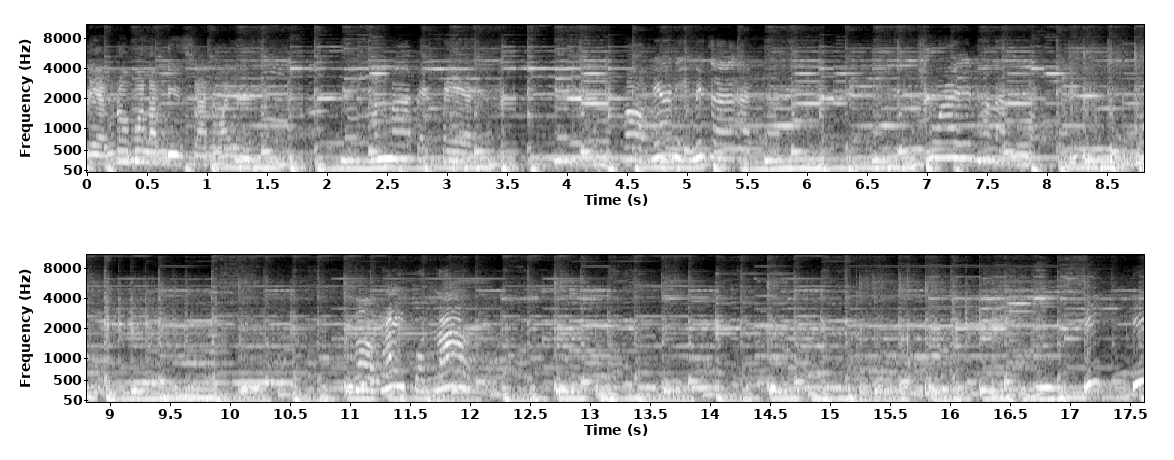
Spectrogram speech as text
ปลกๆเนาะมาลำดีสานไว้มันมาแปลกๆบอกแม่หนีไม่จะอัดช่วยเท่านั้นกบอกให้ผลเล่าดิดิ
